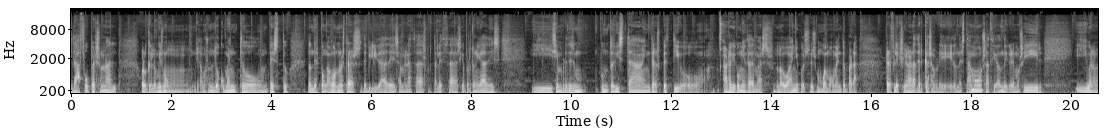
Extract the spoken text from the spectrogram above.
DAFO personal, o lo que es lo mismo, digamos un documento, un texto, donde expongamos nuestras debilidades, amenazas, fortalezas y oportunidades y siempre desde un punto de vista introspectivo. Ahora que comienza además un nuevo año, pues es un buen momento para reflexionar acerca sobre dónde estamos, hacia dónde queremos ir y bueno,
